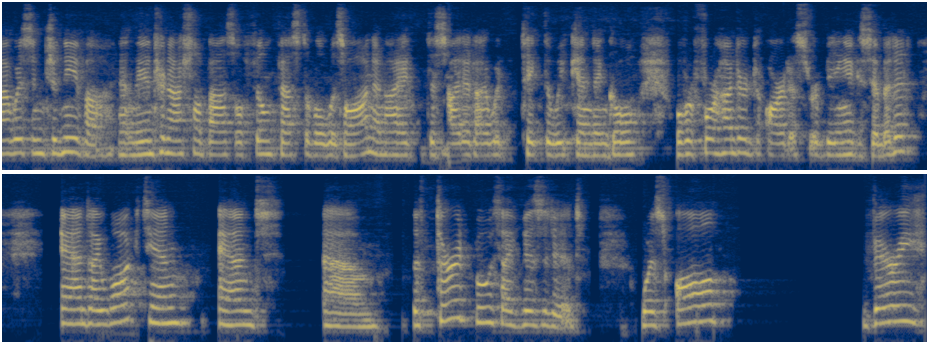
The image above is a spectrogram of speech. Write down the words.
I was in Geneva, and the International Basel Film Festival was on, and I decided I would take the weekend and go. Over 400 artists were being exhibited. And I walked in, and um, the third booth I visited was all very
